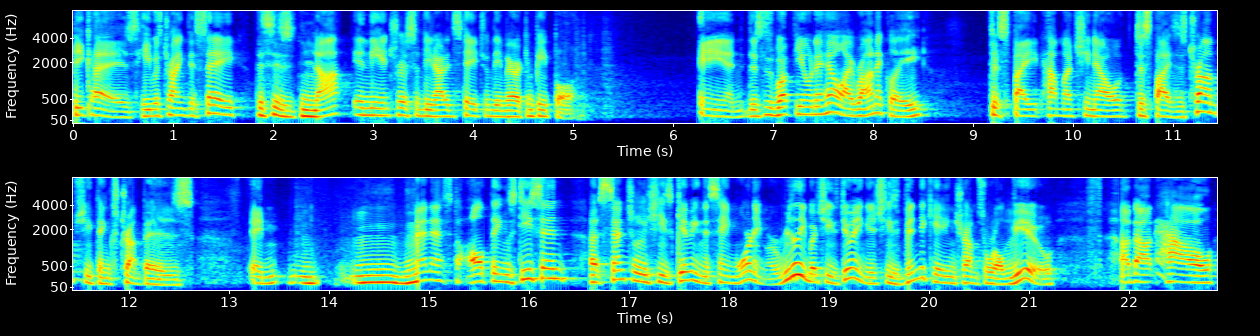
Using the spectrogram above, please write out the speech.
Because he was trying to say this is not in the interest of the United States or the American people. And this is what Fiona Hill, ironically, despite how much she now despises Trump, she thinks Trump is a menace to all things decent. Essentially, she's giving the same warning, or really what she's doing is she's vindicating Trump's worldview about how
